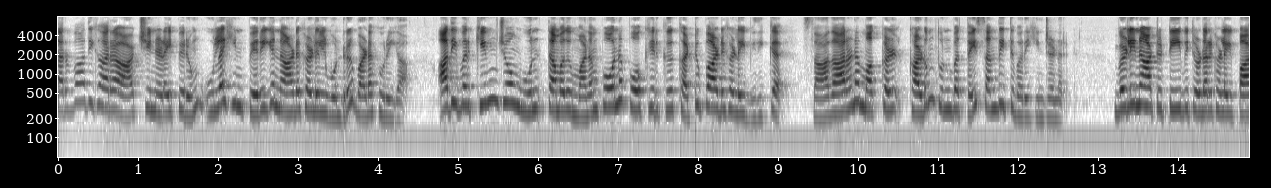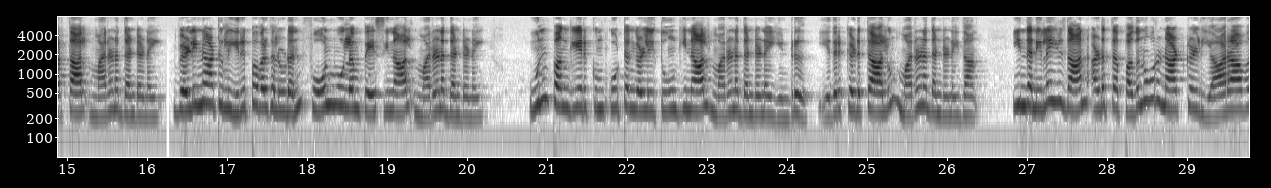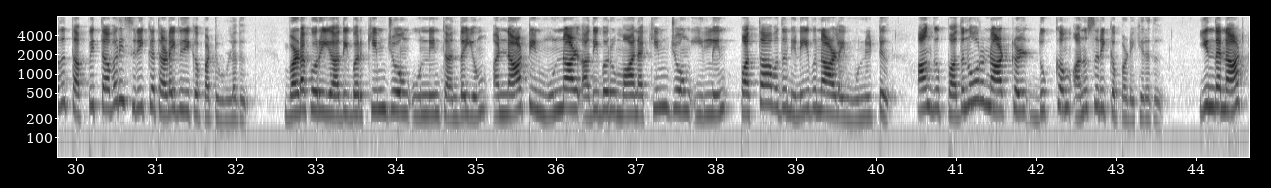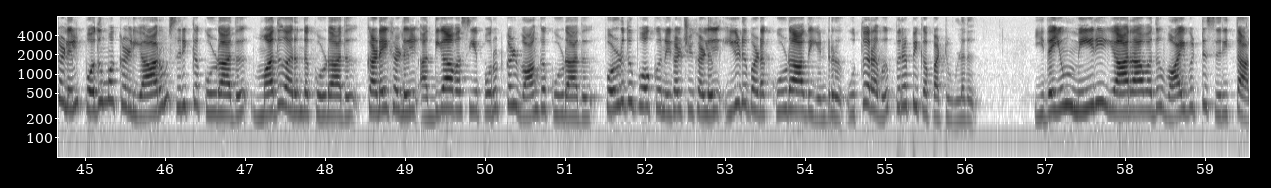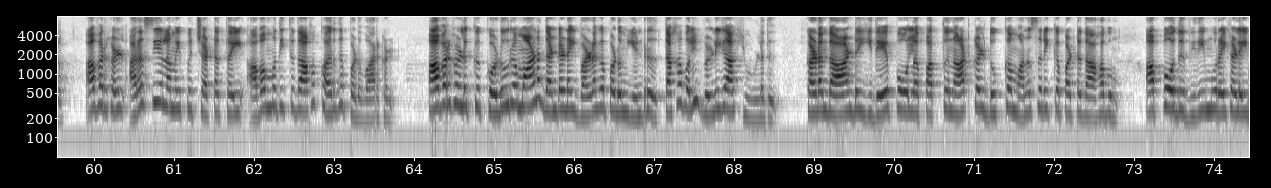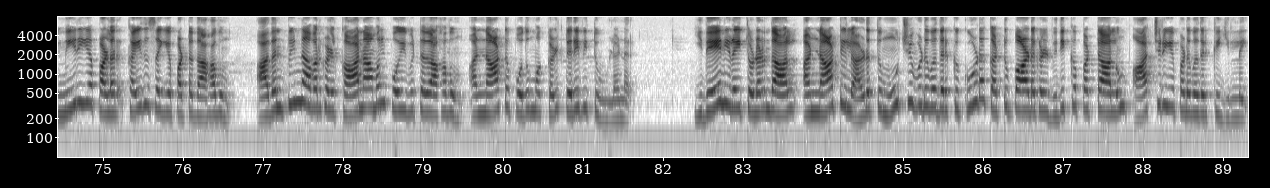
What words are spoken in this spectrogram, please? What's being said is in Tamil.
சர்வாதிகார ஆட்சி நடைபெறும் உலகின் பெரிய நாடுகளில் ஒன்று வடகொரியா. அதிபர் கிம் ஜோங் உன் தமது மனம் போன போக்கிற்கு கட்டுப்பாடுகளை விதிக்க சாதாரண மக்கள் கடும் துன்பத்தை சந்தித்து வருகின்றனர். வெளிநாட்டு டிவி தொடர்களை பார்த்தால் மரண தண்டனை வெளிநாட்டில் இருப்பவர்களுடன் போன் மூலம் பேசினால் மரண தண்டனை உன் பங்கேற்கும் கூட்டங்களில் தூங்கினால் மரண தண்டனை என்று எதற்கெடுத்தாலும் மரண தண்டனைதான். இந்த நிலையில்தான் அடுத்த பதினோரு நாட்கள் யாராவது தப்பித்தவறி சிரிக்க தடை விதிக்கப்பட்டுள்ளது. வடகொரிய அதிபர் கிம் ஜோங் உன்னின் தந்தையும் அந்நாட்டின் முன்னாள் அதிபருமான கிம் ஜோங் இல்லின் பத்தாவது நினைவு நாளை முன்னிட்டு அங்கு பதினோரு நாட்கள் துக்கம் அனுசரிக்கப்படுகிறது. இந்த நாட்களில் பொதுமக்கள் யாரும் சிரிக்கக்கூடாது மது அருந்தக்கூடாது கடைகளில் அத்தியாவசிய பொருட்கள் வாங்கக்கூடாது பொழுதுபோக்கு நிகழ்ச்சிகளில் ஈடுபடக்கூடாது என்று உத்தரவு பிறப்பிக்கப்பட்டுள்ளது. இதையும் மீறி யாராவது வாய்விட்டு சிரித்தால் அவர்கள் அரசியலமைப்பு சட்டத்தை அவமதித்ததாக கருதப்படுவார்கள். அவர்களுக்கு கொடூரமான தண்டனை வழங்கப்படும் என்று தகவல் வெளியாகியுள்ளது. கடந்த ஆண்டு இதேபோல பத்து நாட்கள் துக்கம் அனுசரிக்கப்பட்டதாகவும் அப்போது விதிமுறைகளை மீறிய பலர் கைது செய்யப்பட்டதாகவும் அதன்பின் அவர்கள் காணாமல் போய்விட்டதாகவும் அந்நாட்டு பொதுமக்கள் தெரிவித்துள்ளனர். இதே நிலை தொடர்ந்தால் அந்நாட்டில் அடுத்து மூச்சு விடுவதற்கு கூட கட்டுப்பாடுகள் விதிக்கப்பட்டாலும் ஆச்சரியப்படுவதற்கு இல்லை.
